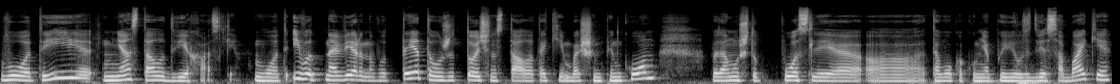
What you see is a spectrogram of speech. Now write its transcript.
Вот, и у меня стало две хаски. Вот. И вот, наверное, вот это уже точно стало таким большим пинком, потому что после э, того, как у меня появилось две собаки,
